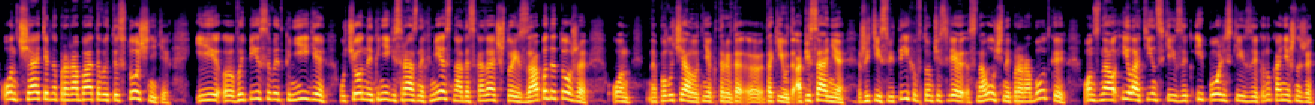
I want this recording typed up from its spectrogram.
он тщательно прорабатывает источники и э, выписывает книги, ученые книги с разных мест, надо сказать, что из Запада тоже он получал вот некоторые э, такие вот описания житий святых, в том числе числе с научной проработкой, он знал и латинский язык, и польский язык, ну, конечно же,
